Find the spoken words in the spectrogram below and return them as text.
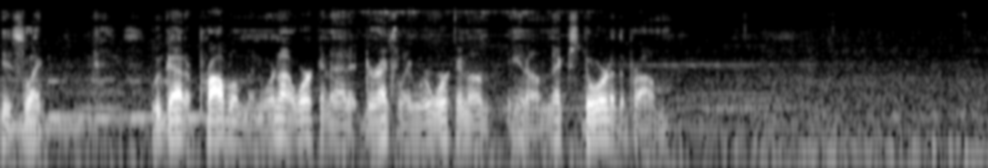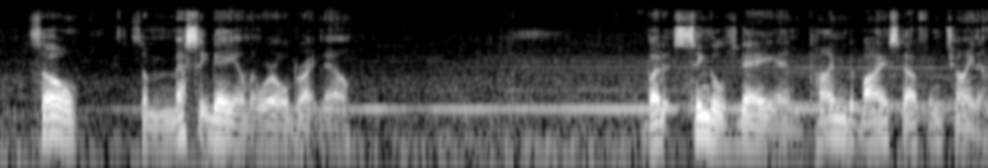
is like we've got a problem and we're not working at it directly. We're working on, you know, next door to the problem. So, it's a messy day in the world right now. But it's Singles Day and time to buy stuff in China.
